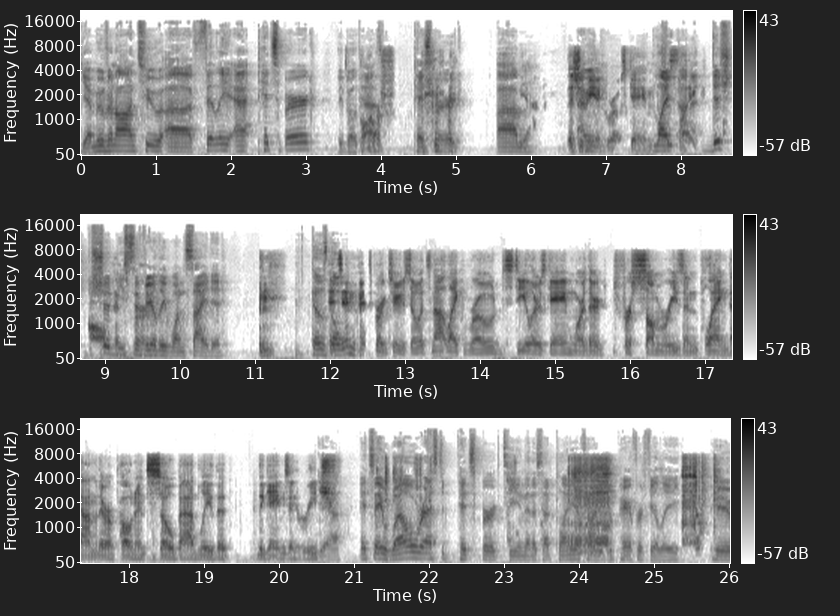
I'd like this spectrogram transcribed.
Yeah, moving on to uh, Philly at Pittsburgh. We both have Pittsburgh. Um, Yeah. This should I be mean, a gross game. Like, like this should be severely one-sided. Because it's in Pittsburgh too, so it's not like road Steelers game where they're for some reason playing down to their opponents so badly that the game's in reach. yeah, it's a well-rested Pittsburgh team that has had plenty of time to prepare for Philly, who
